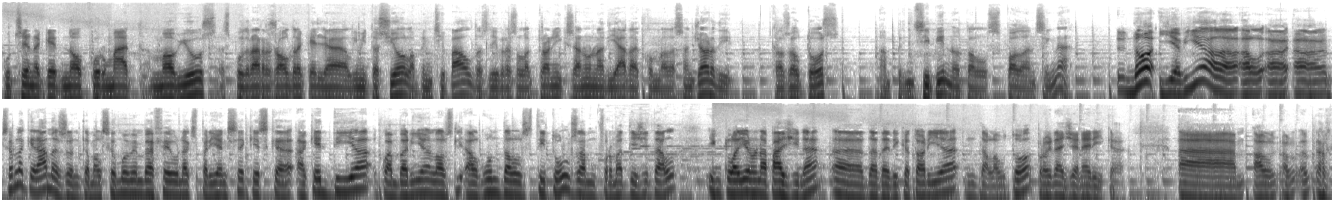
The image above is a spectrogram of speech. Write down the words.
Potser en aquest nou format Mobius es podrà resoldre aquella limitació, la principal, dels llibres electrònics en una diada com la de Sant Jordi, que els autors, en principi, no te'ls poden signar. No, hi havia, el, el, el, em sembla que era Amazon, que en el seu moment va fer una experiència que és que aquest dia, quan venien els, algun dels títols en format digital, incloien una pàgina eh, de dedicatòria de l'autor, però era genèrica. Eh, el, el, el,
